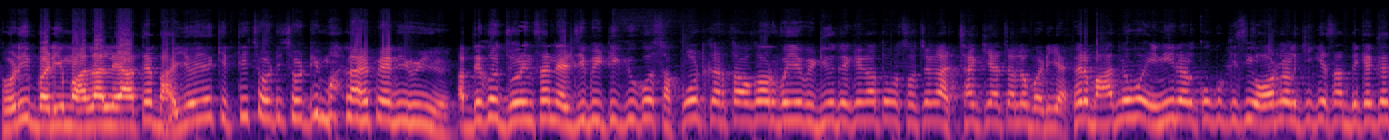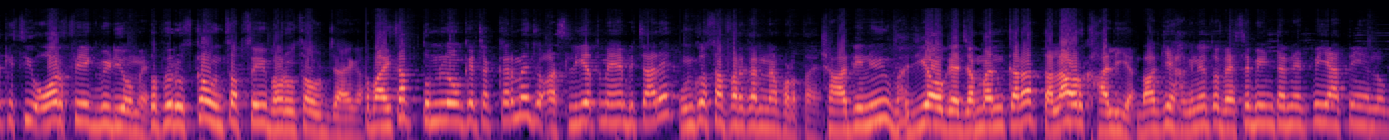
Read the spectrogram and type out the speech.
थोड़ी बड़ी माला ले आते भाइयों ये कितनी छोटी छोटी मालाएँ पहनी हुई है। अब देखो जो इंसान एलजीबीटीक्यू को सपोर्ट करता होगा और वो ये वीडियो देखेगा तो वो सोचेगा अच्छा किया चलो बढ़िया फिर बाद में वो इन्हीं लड़कों को किसी और लड़की के साथ देखेगा किसी और फेक वीडियो में। तो फिर उसका उन सबसे भी भरोसा उठ जाएगा। तो भाई साहब तुम लोगों के चक्कर में जो असलियत में है बेचारे उनको सफ़र करना पड़ता है। शादी नहीं हुई भजिया हो गया जब मन करा तला और खा लिया। बाकी हगने तो वैसे भी इंटरनेट पे ही आते हैं ये लोग।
